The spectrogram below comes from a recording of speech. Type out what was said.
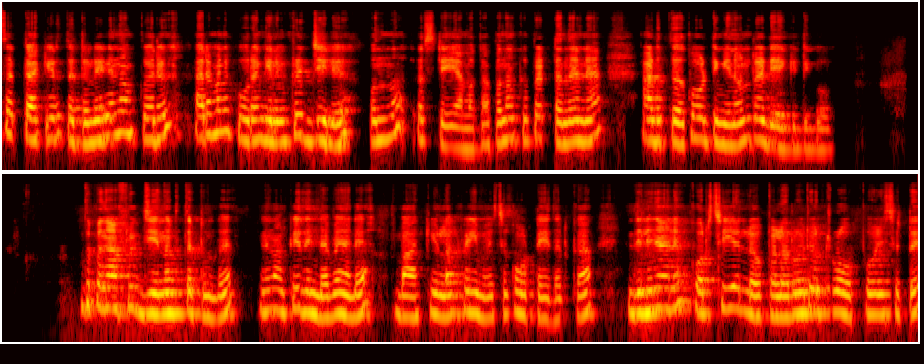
സെറ്റ് ആക്കി എടുത്തിട്ടുണ്ട്. ഇനി നമുക്കൊരു അരമണിക്കൂറെങ്കിലും ഫ്രിഡ്ജിൽ ഒന്ന് റെസ്റ്റ് ചെയ്യാൻ വെക്കാം. അപ്പൊ നമുക്ക് പെട്ടെന്ന് തന്നെ അടുത്ത കോട്ടിങ്ങിനും റെഡി ആക്കി കിട്ടിക്കോ. ഇതിപ്പോ ഞാൻ ഫ്രിഡ്ജിൽ നിന്ന് എടുത്തിട്ടുണ്ട്. ഇനി നമുക്ക് ഇതിന്റെ മേലെ ബാക്കിയുള്ള ക്രീം വെച്ച് കോട്ട് ചെയ്തെടുക്കാം. ഇതിൽ ഞാൻ കുറച്ച് യെല്ലോ കളർ ഒരു ഡ്രോപ്പ് ഒഴിച്ചിട്ട്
